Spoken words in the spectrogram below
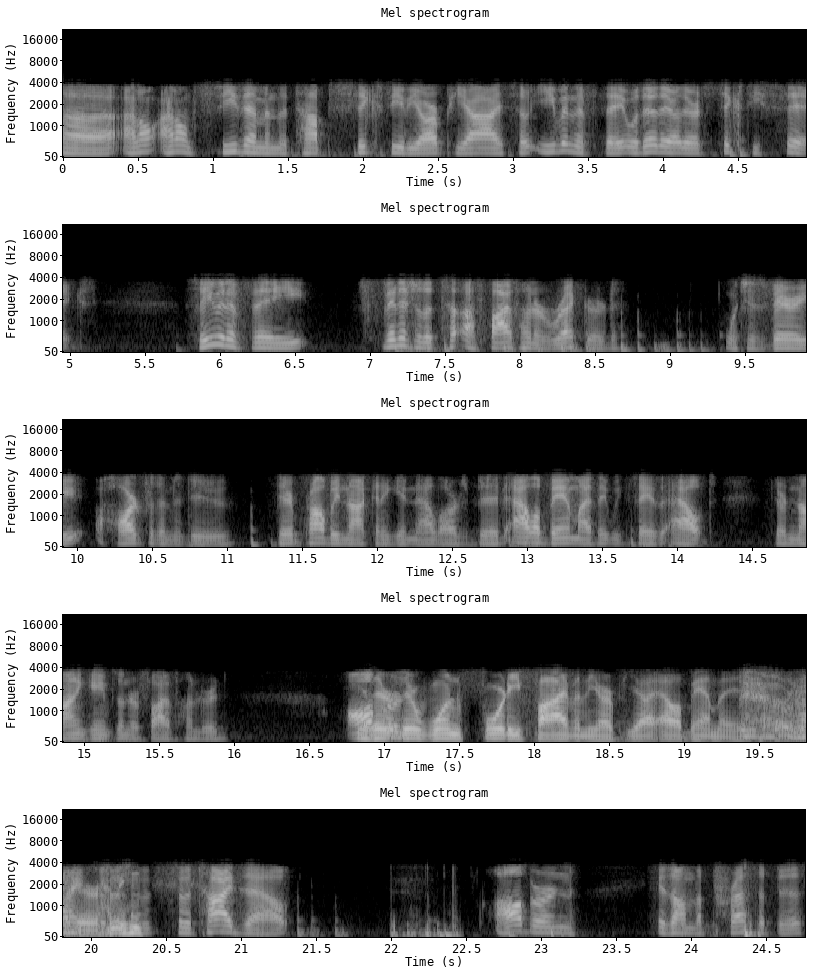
Uh, I don't I don't see them in the top 60 of the RPI. So even if they well they're there they're at 66. So even if they finish with a, t- a 500 record, which is very hard for them to do, they're probably not going to get an at-large bid. Alabama, I think we can say is out. They're nine games under 500. Auburn, yeah, they're they're 145 in the RPI. Alabama is. So right. Yeah, so, I mean, so the tide's out. Auburn is on the precipice.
